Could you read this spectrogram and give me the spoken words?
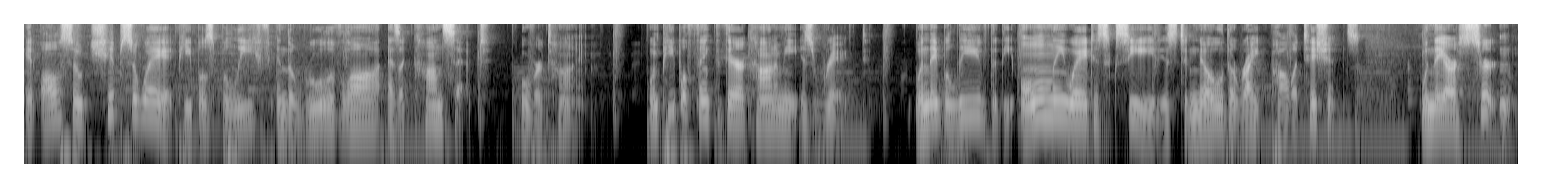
it also chips away at people's belief in the rule of law as a concept over time. When people think that their economy is rigged, when they believe that the only way to succeed is to know the right politicians, when they are certain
